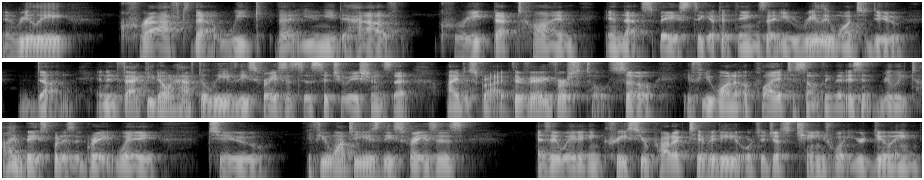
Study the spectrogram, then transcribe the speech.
and really craft that week that you need to have create that time in that space to get the things that you really want to do done. And in fact, you don't have to leave these phrases to situations that I described. They're very versatile. So if you want to apply it to something that isn't really time based, but is a great way to, if you want to use these phrases as a way to increase your productivity or to just change what you're doing,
